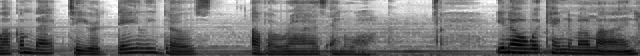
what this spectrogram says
Welcome back to your daily dose of Arise and Walk. You know, what came to my mind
